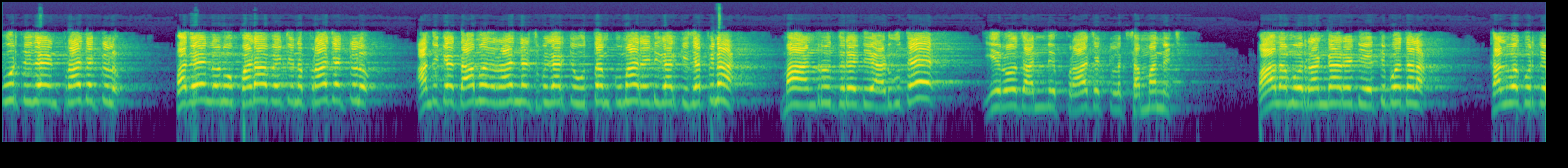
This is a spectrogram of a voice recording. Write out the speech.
పూర్తి చేయని ప్రాజెక్టులు పదేళ్ళు నువ్వు పడా పెట్టిన ప్రాజెక్టులు. అందుకే దామోదర రాజనరసింహ గారికి ఉత్తమ్ కుమార్ రెడ్డి గారికి చెప్పిన మా అనిరుద్ధ రెడ్డి అడిగితే ఈరోజు అన్ని ప్రాజెక్టులకు సంబంధించి పాలమూరు రంగారెడ్డి ఎత్తిపోతల Kalwakurthy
